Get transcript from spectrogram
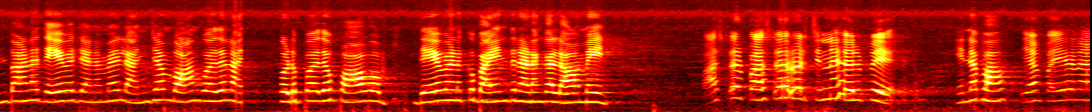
அன்பான தேவ ஜனமே லஞ்சம் வாங்குவதும் லஞ்சம் கொடுப்பதும் பாவம். தேவனுக்கு பயந்து நடங்கள். ஆமேன். பாஸ்டர் பாஸ்டர் ஒரு சின்ன ஹெல்ப்பு. என்னப்பா? என் பையனை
